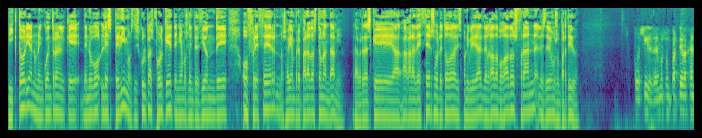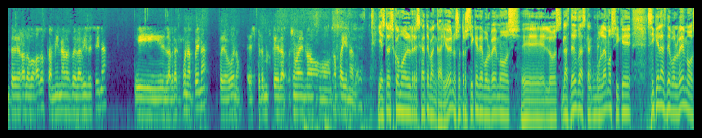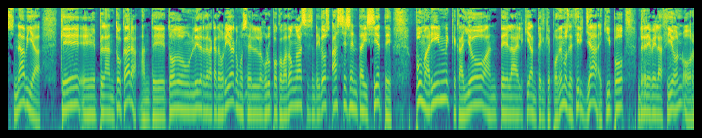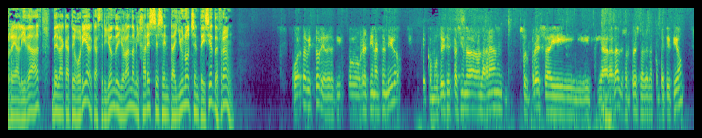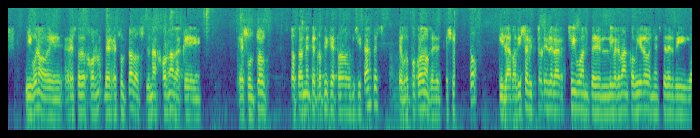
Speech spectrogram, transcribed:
victoria en un encuentro en el que de nuevo les pedimos disculpas porque teníamos la intención de ofrecer, nos habían preparado hasta un andamio. La verdad es que agradecer sobre todo la disponibilidad del Delgado Abogados. Fran, les debemos un partido. Pues sí, les debemos un partido a la gente de Delgado Abogados, también a los de la Vilesina y la verdad que fue una pena pero bueno, esperemos que la próxima vez no, no falle nada. Y esto es como el rescate bancario, ¿eh? Nosotros sí que devolvemos eh, los, las deudas que acumulamos, sí que, sí que las devolvemos. Navia, que eh, plantó cara ante todo un líder de la categoría, como es el grupo Covadonga, 62 a 67. Pumarín, que cayó ante, la, el, ante el que podemos decir ya equipo revelación o realidad de la categoría, el Castrillón de Yolanda Mijares, 61 87, Fran. Cuarta victoria del equipo recién ascendido, que como tú dices está siendo la, gran sorpresa y, y agradable sorpresa de la competición. Y bueno, eh, el resto de, de resultados de una jornada que resultó totalmente propicia para los visitantes, el grupo Codón que, que subió, y la valiosa victoria del archivo ante el Liberbanco Oviedo en este derbi.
